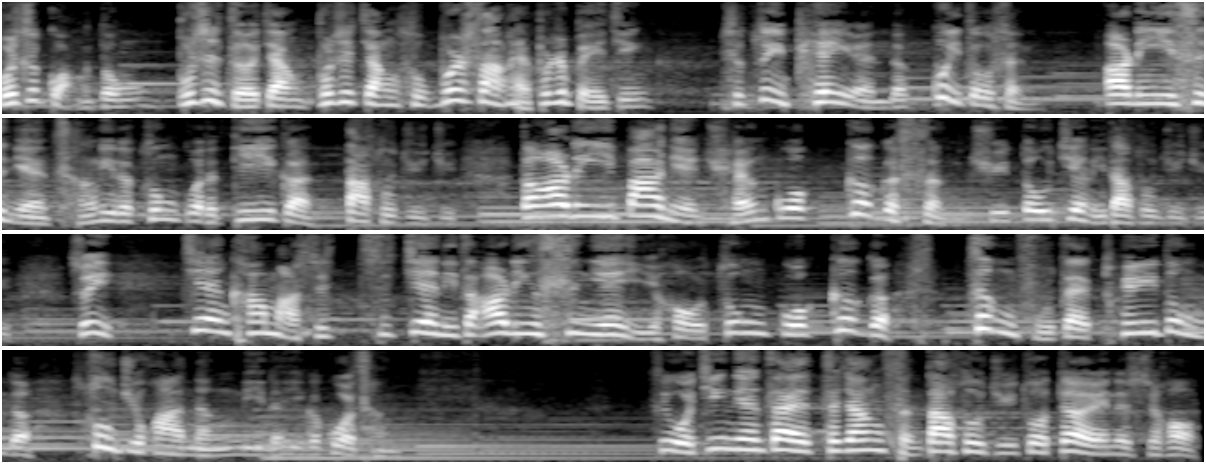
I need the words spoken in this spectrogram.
不是广东，不是浙江，不是江苏，不是上海，不是北京，是最偏远的贵州省。二零一四年成立了中国的第一个大数据局，到二零一八年，全国各个省区都建立大数据局。所以，健康码是是建立在二零一四年以后，中国各个政府在推动的数据化能力的一个过程。所以我今年在浙江省大数据做调研的时候，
